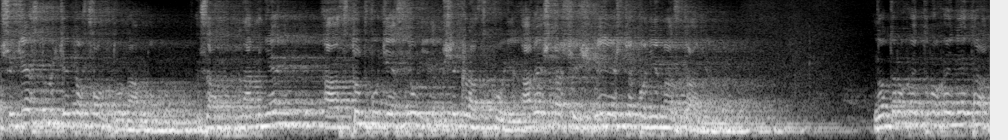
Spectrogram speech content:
30 idzie do sądu na, za, na mnie, a 120 nie, przyklaskuje. A reszta się śmieje jeszcze, bo nie ma zdania. No trochę, trochę nie tak.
